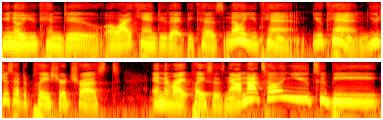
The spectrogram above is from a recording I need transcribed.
you know you can do. Oh, I can't do that because no, you can. You can. You just have to place your trust in the right places. Now, I'm not telling you to be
